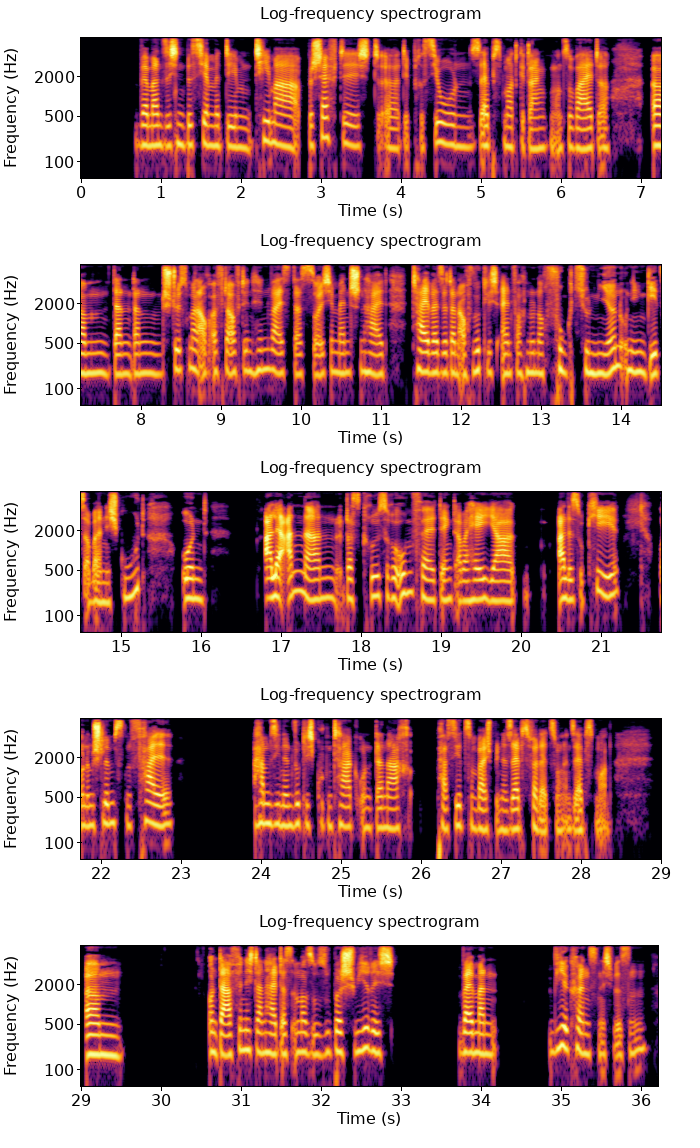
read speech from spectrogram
wenn man sich ein bisschen mit dem Thema beschäftigt, äh, Depressionen, Selbstmordgedanken und so weiter, ähm, dann, dann stößt man auch öfter auf den Hinweis, dass solche Menschen halt teilweise dann auch wirklich einfach nur noch funktionieren und ihnen geht's aber nicht gut. Und alle anderen, das größere Umfeld denkt aber, hey, ja, alles okay. Und im schlimmsten Fall haben sie einen wirklich guten Tag und danach passiert zum Beispiel eine Selbstverletzung, ein Selbstmord. Ähm, und da finde ich dann halt das immer so super schwierig, weil man, wir können es nicht wissen.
